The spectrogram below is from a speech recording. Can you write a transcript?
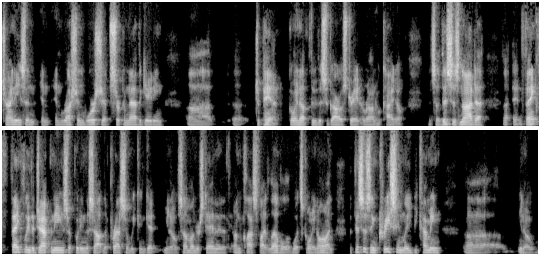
Chinese and, and, and Russian warships circumnavigating uh, uh, Japan, going up through the Tsugaru Strait around Hokkaido. And so this is not a, uh, and thank, thankfully the Japanese are putting this out in the press, and we can get you know some understanding at the unclassified level of what's going on. But this is increasingly becoming, uh, you know,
